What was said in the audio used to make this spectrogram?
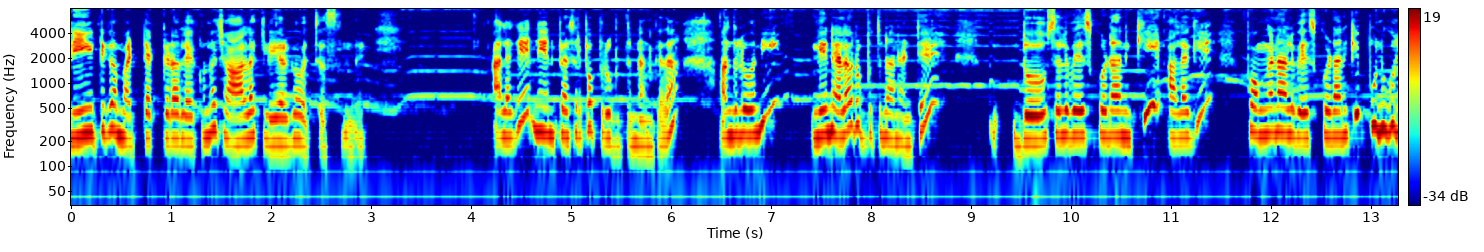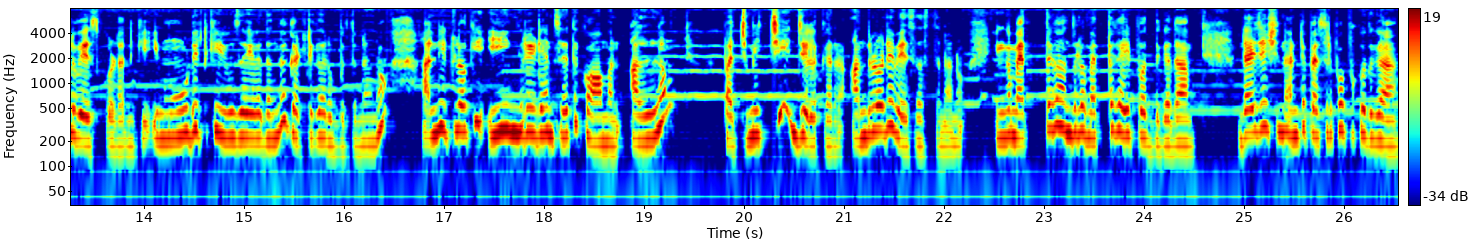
నీట్గా మట్టి ఎక్కడా లేకుండా చాలా క్లియర్గా వచ్చేస్తుంది. అలాగే నేను పెసరపప్పు రుబ్బుతున్నాను కదా అందులోని నేను ఎలా రుబ్బుతున్నానంటే దోశలు వేసుకోవడానికి అలాగే పొంగనాలు వేసుకోవడానికి పునుగులు వేసుకోవడానికి ఈ మూడిటికి యూజ్ అయ్యే విధంగా గట్టిగా రుబ్బుతున్నాను. అన్నిట్లోకి ఈ ఇంగ్రీడియంట్స్ అయితే కామన్ అల్లం పచ్చిమిర్చి జీలకర్ర అందులోనే వేసేస్తున్నాను. ఇంకా మెత్తగా అందులో మెత్తగా అయిపోద్ది కదా. డైజెషన్ అంటే పెసరపప్పు కొద్దిగా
